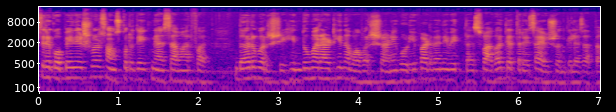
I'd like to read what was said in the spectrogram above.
श्री गोपिनेश्वर सांस्कृतिक न्यासामार्फत दरवर्षी हिंदू मराठी नववर्ष आणि गुढीपाडव्यानिमित्त स्वागत यात्रेचं आयोजन केलं जातं.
